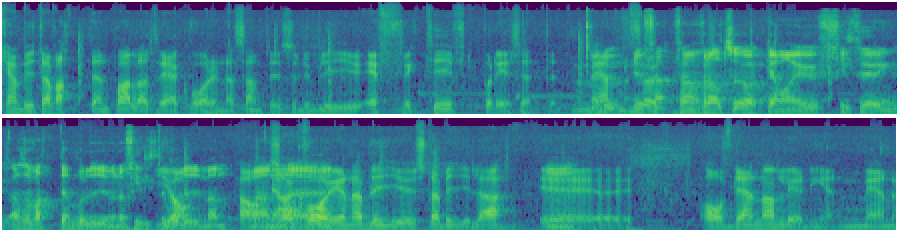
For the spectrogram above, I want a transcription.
kan, byta vatten på alla tre akvarierna samtidigt så det blir ju effektivt på det sättet. Men Du, du, för- fram- framförallt så ökar man ju filtrering, alltså vattenvolymen och filtervolymen. Ja, men, så akvarierna blir ju stabila Mm. eh, av den anledningen. Men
